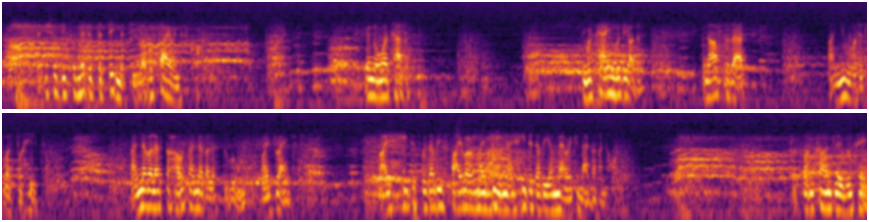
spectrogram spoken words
That he should be permitted the dignity of a firing squad. You know what happened? He was hanged with the others. And after that, I knew what it was to hate. I never left the house. I never left the room. I drank. I hated with every fiber of my being. I hated every American I've ever known. One can't live with hate.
